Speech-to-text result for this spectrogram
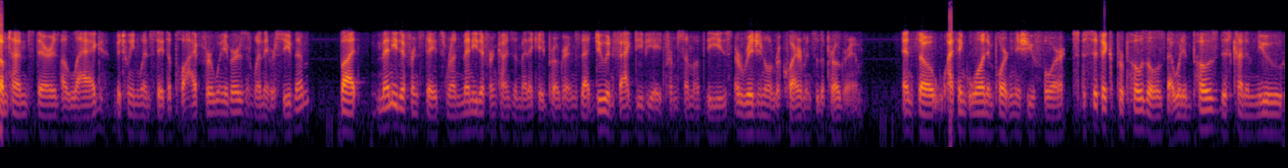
Sometimes there is a lag between when states apply for waivers and when they receive them. But many different states run many different kinds of Medicaid programs that do, in fact, deviate from some of these original requirements of the program. And so I think one important issue for specific proposals that would impose this kind of new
